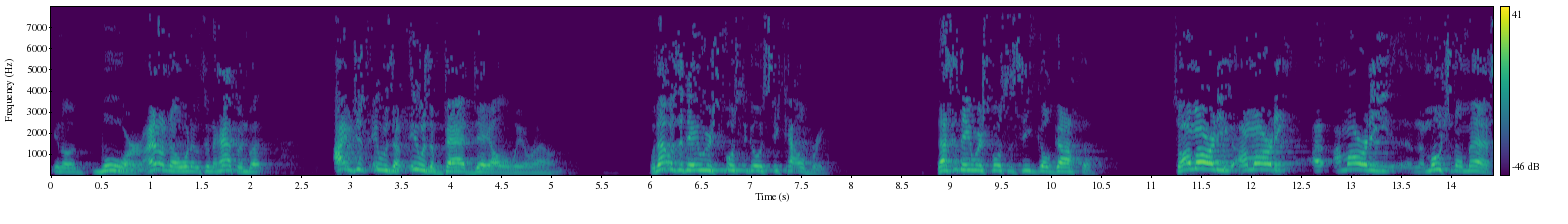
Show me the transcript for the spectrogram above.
you know, war. I don't know when it was going to happen, but I just, it was a, it was a bad day all the way around. Well, that was the day we were supposed to go see Calvary. That's the day we were supposed to see Golgotha. So I'm already, I'm already, I'm already an emotional mess.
